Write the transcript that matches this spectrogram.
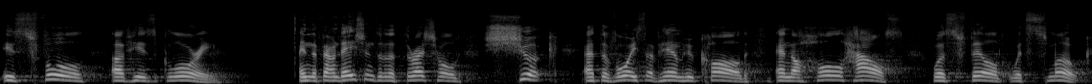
is full of his glory. And the foundations of the threshold shook at the voice of him who called, and the whole house was filled with smoke.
